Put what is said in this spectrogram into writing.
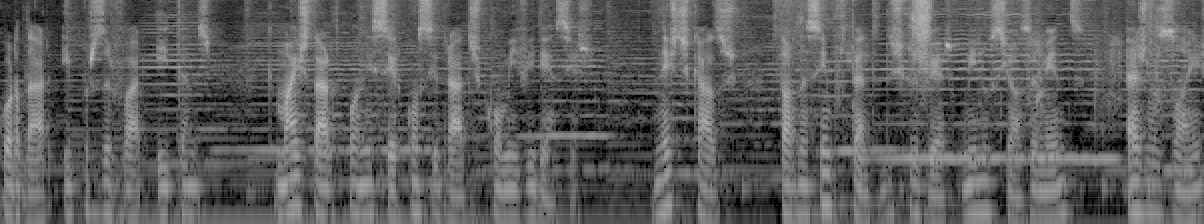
guardar e preservar itens que mais tarde podem ser considerados como evidências. Nestes casos, torna-se importante descrever minuciosamente as lesões,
